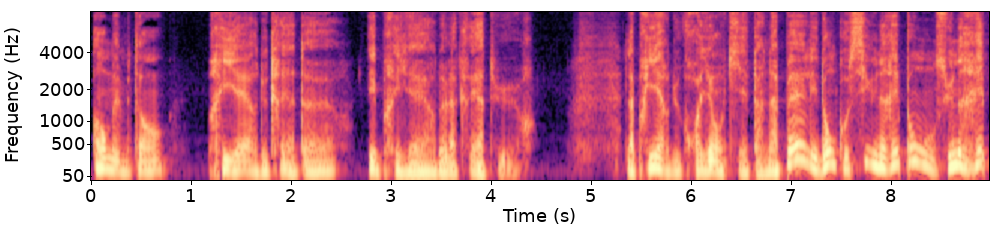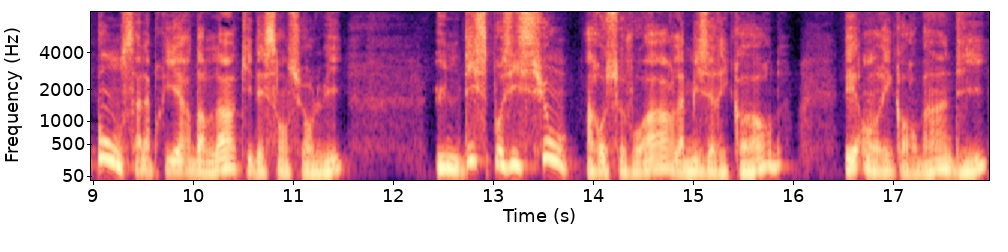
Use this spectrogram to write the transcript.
En même temps, prière du Créateur, et prière de la créature. La prière du croyant qui est un appel est donc aussi une réponse, une réponse à la prière d'Allah qui descend sur lui, une disposition à recevoir la miséricorde, et Henri Corbin dit,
